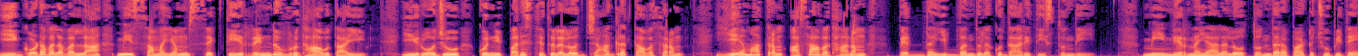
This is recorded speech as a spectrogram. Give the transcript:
ఈ గొడవల వల్ల మీ సమయం శక్తి రెండూ వృధా అవుతాయి. ఈ రోజు కొన్ని పరిస్థితులలో జాగ్రత్త అవసరం. ఏమాత్రం అసావధానం పెద్ద ఇబ్బందులకు దారితీస్తుంది మీ నిర్ణయాలలో తొందరపాటు చూపితే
